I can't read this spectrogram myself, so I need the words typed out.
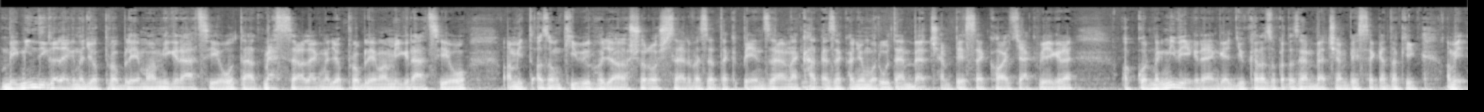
még mindig a legnagyobb probléma a migráció, tehát messze a legnagyobb probléma a migráció, amit azon kívül, hogy a soros szervezetek pénzelnek, hát ezek a nyomorult embercsempészek hajtják végre, akkor meg mi végre engedjük el azokat az embercsempészeket, akik, ami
